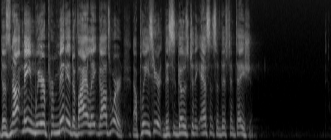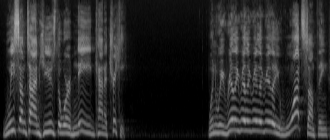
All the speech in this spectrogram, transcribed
does not mean we are permitted to violate God's word. Now, please hear, this goes to the essence of this temptation. We sometimes use the word need kind of tricky. When we really, really, really, really want something,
